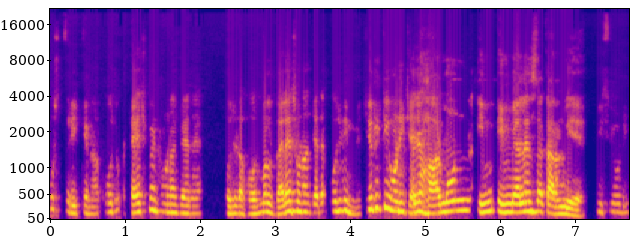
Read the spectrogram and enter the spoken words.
ਉਸ ਤਰੀਕੇ ਨਾਲ ਉਹ ਜੋ ਅਟੈਚਮੈਂਟ ਹੋਣਾ ਚਾਹੀਦਾ ਹੈ ਉਹ ਜਿਹੜਾ ਹਾਰਮੋਨਲ ਬੈਲੈਂਸ ਹੋਣਾ ਚਾਹੀਦਾ ਉਹ ਜਿਹੜੀ ਮੈਚੁਰਿਟੀ ਹੋਣੀ ਚਾਹੀਦੀ ਹੈ। ਹਾਰਮੋਨ ਇੰਬੈਲੈਂਸ ਦਾ ਕਾਰਨ ਵੀ ਹੈ। ਪੀਸੀਓਡੀ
